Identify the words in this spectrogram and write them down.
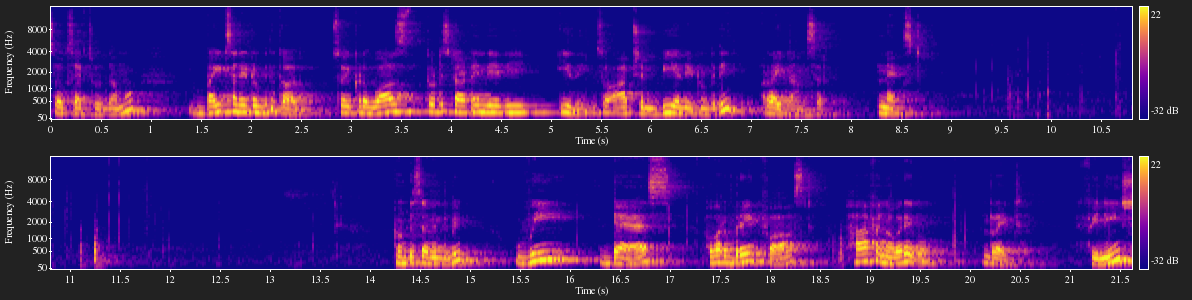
సో ఒకసారి చూద్దాము. బైట్స్ అనేటువంటిది కాదు. సో ఇక్కడ వాజ్ తోటి స్టార్ట్ అయింది ఏది? ఇది. సో ఆప్షన్ బి అనేటువంటిది right answer next twenty seventh bit we dash our breakfast half an hour ago right finish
